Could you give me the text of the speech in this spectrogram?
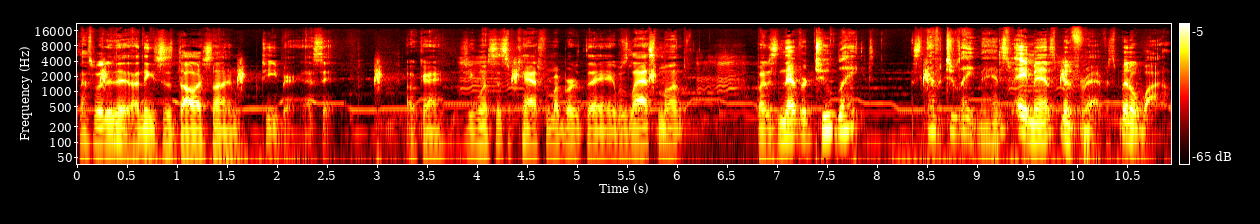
That's what it is. I think it's just dollar sign T Berry. That's it. Okay. She wants to send some cash for my birthday. It was last month, but it's never too late. It's never too late, man. It's, hey, man, it's been forever. It's been a while.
